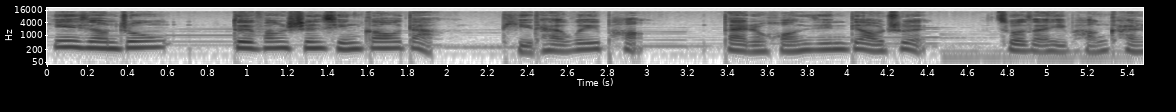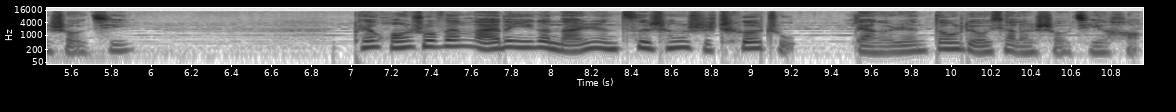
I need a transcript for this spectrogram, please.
印象中，对方身形高大，体态微胖，戴着黄金吊坠，坐在一旁看手机。陪黄淑芬来的一个男人自称是车主，两个人都留下了手机号。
